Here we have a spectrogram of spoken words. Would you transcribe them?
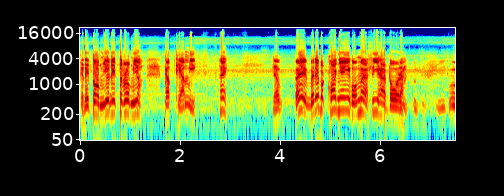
ก็ได้ต้มอยู่ได้ต้มอยู่กับแถมอีกเฮ้ยเดี๋ยวเฮ้ยไม่ได้บักคอใหญ่ผมอะสี่ห้าตัวนะคุณคุณมีโอ้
